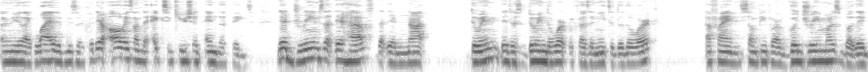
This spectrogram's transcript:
And you're like, why are they miserable? They're always on the execution end of things. Their dreams that they have that they're not doing, they're just doing the work because they need to do the work. I find some people are good dreamers, but they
